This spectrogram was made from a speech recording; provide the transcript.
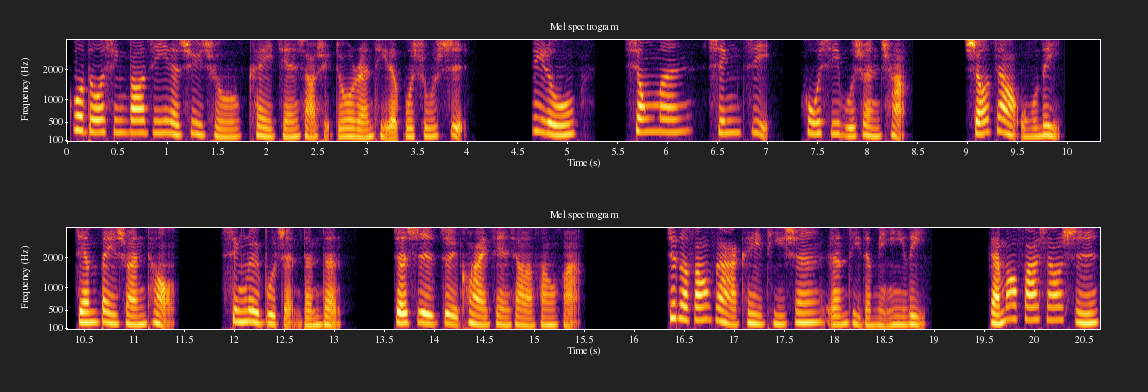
过多心包积液的去除，可以减少许多人体的不舒适，例如胸闷、心悸、呼吸不顺畅、手脚无力、肩背酸痛、心律不整等等。这是最快见效的方法。这个方法可以提升人体的免疫力。感冒发烧时，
